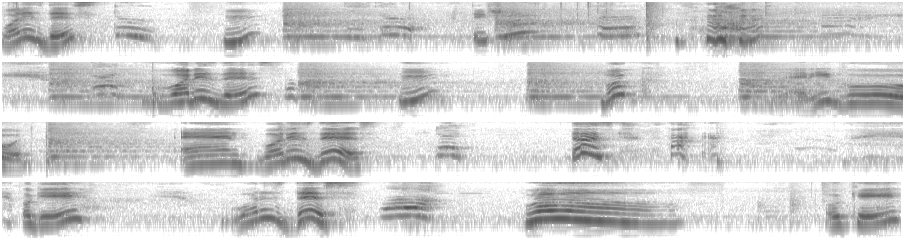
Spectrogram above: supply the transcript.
What is this? Hmm? Tissue? what is this? Hmm? Book? Very good. And what is this? Dust. okay. What is this? Wow. Okay.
